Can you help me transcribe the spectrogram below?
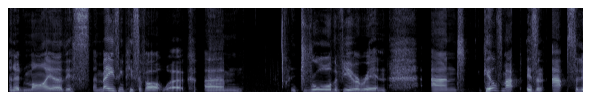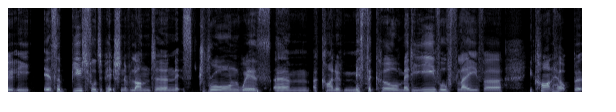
and admire this amazing piece of artwork, um, draw the viewer in. And Gill's map is an absolutely it's a beautiful depiction of London. It's drawn with um, a kind of mythical, medieval flavour. You can't help but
